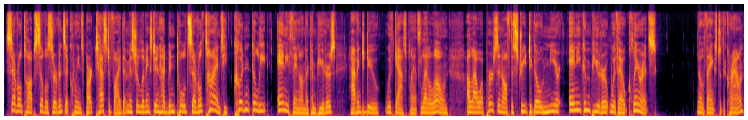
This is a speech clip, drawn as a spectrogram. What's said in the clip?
Several top civil servants at Queen's Park testified that Mr. Livingston had been told several times he couldn't delete anything on the computers having to do with gas plants, let alone allow a person off the street to go near any computer without clearance. No thanks to the Crown.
